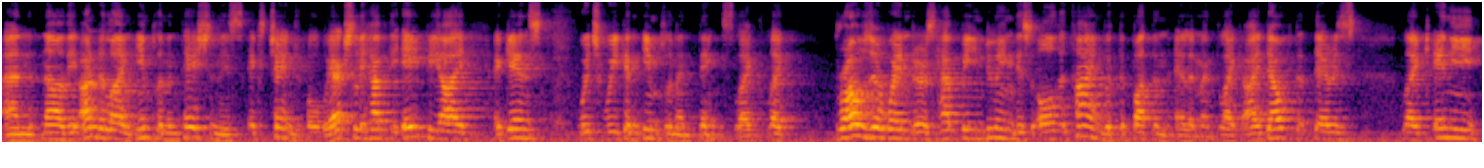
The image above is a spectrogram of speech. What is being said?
and now the underlying implementation is exchangeable. We actually have the API against which we can implement things. Like, like browser vendors have been doing this all the time with the button element. Like I doubt that there is like any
